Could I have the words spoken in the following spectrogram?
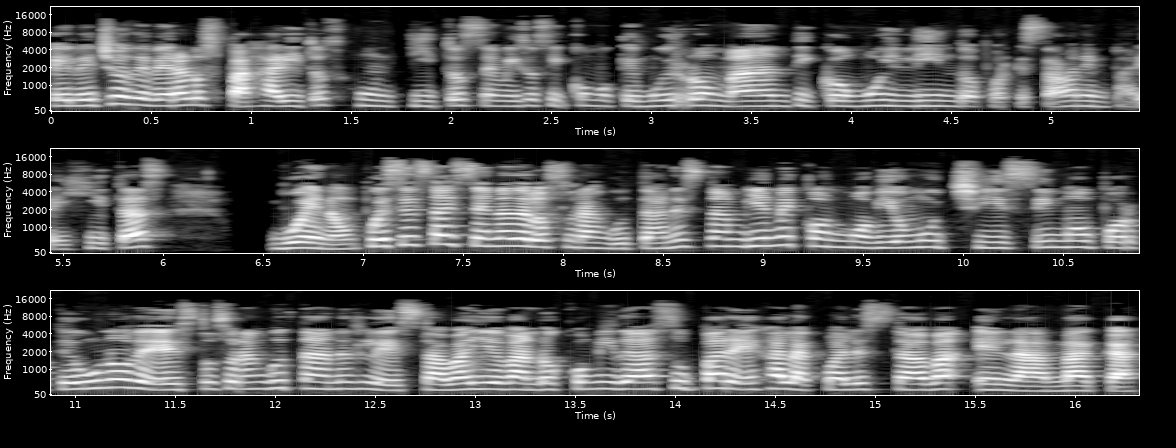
el hecho de ver a los pajaritos juntitos se me hizo así como que muy romántico, muy lindo porque estaban en parejitas. Bueno, pues esta escena de los orangutanes también me conmovió muchísimo porque uno de estos orangutanes le estaba llevando comida a su pareja, la cual estaba en la hamaca.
